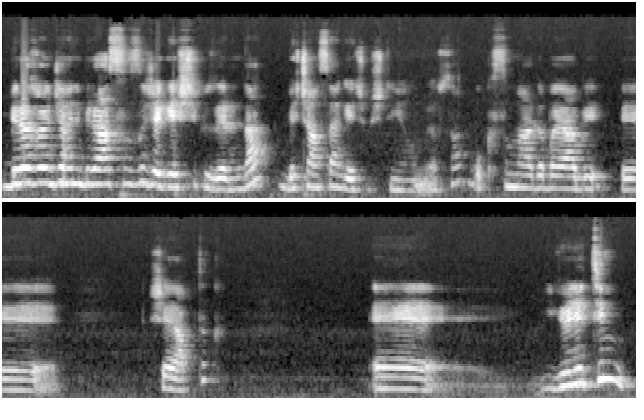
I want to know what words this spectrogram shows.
Biraz önce hani biraz hızlıca geçtik üzerinden. Beçan sen geçmiştin yanılmıyorsam. O kısımlarda baya bir e, şey yaptık. E, yönetim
